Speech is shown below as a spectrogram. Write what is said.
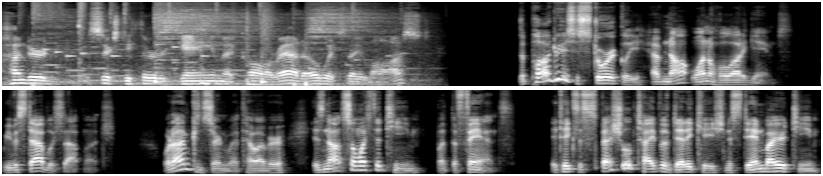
163rd game at Colorado, which they lost. The Padres historically have not won a whole lot of games. We've established that much. What I'm concerned with, however, is not so much the team, but the fans. It takes a special type of dedication to stand by your team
